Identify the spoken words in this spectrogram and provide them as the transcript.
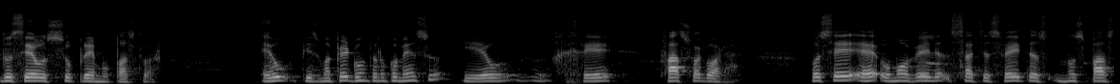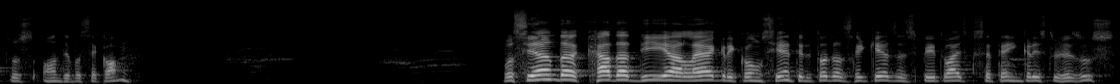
do seu supremo pastor. Eu fiz uma pergunta no começo e eu refaço agora. Você é uma ovelha satisfeita nos pastos onde você come? Você anda cada dia alegre, consciente de todas as riquezas espirituais que você tem em Cristo Jesus?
